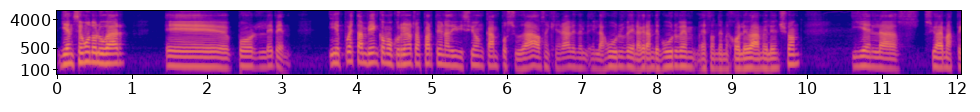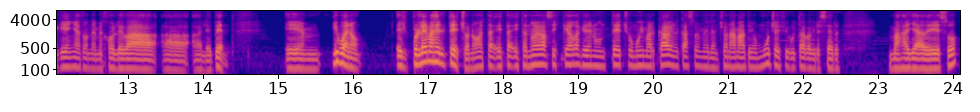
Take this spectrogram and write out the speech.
Y en segundo lugar eh, por Le Pen. Y después también, como ocurrió en otras partes, una división campos-ciudades en general, en, las urbes, en las grandes urbes es donde mejor le va a Mélenchon y en las ciudades más pequeñas donde mejor le va a, Le Pen. Em, y bueno, el problema es el techo, ¿no? Esta, estas nuevas izquierdas tienen un techo muy marcado. En el caso de Mélenchon, además, ha tenido mucha dificultad para crecer más allá de eso.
